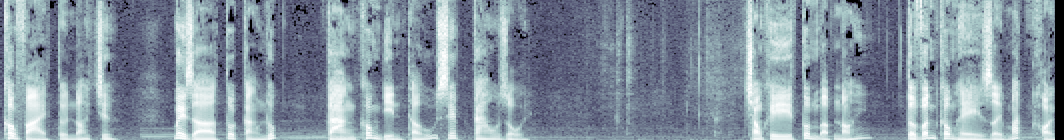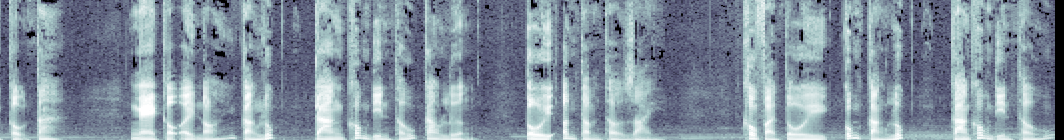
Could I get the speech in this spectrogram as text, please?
Không phải tôi nói chứ. Bây giờ tôi càng lúc Càng không nhìn thấu sếp cao rồi. Trong khi Tôn Mập nói, Tôi vẫn không hề rời mắt khỏi cậu ta. Nghe cậu ấy nói, Càng lúc càng không nhìn thấu cao lượng. Tôi âm thầm thở dài. Không phải tôi cũng càng lúc Càng không nhìn thấu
